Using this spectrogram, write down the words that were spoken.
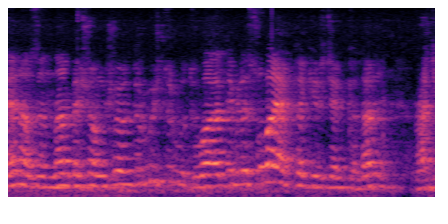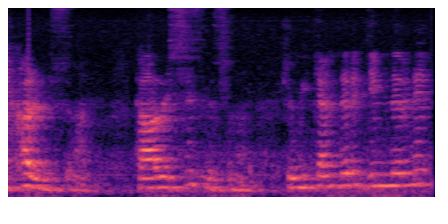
En azından 5-10 kişi öldürmüştür bu. Tuvalete bile sol ayakla girecek kadar radikal Müslüman. Tavizsiz Müslüman. Çünkü kendileri dinlerini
